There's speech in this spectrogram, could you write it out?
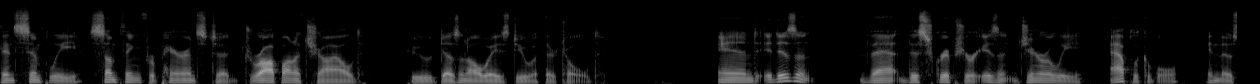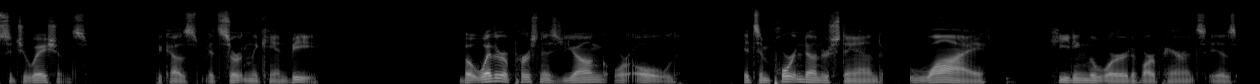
than simply something for parents to drop on a child who doesn't always do what they're told. And it isn't that this scripture isn't generally applicable in those situations, because it certainly can be. But whether a person is young or old, it's important to understand why heeding the word of our parents is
